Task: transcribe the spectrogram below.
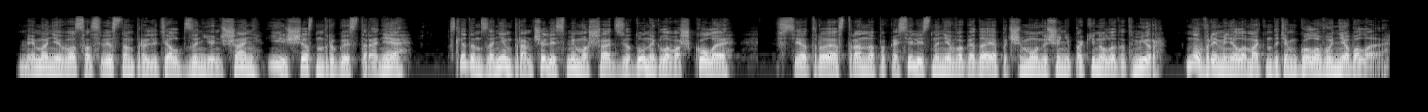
Мимо него со свистом пролетел Цзинь Юньшань и исчез на другой стороне. Следом за ним промчались мимо Ша Цзюдун и глава школы. Все трое странно покосились на него, гадая, почему он еще не покинул этот мир, но времени ломать над этим голову не было.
